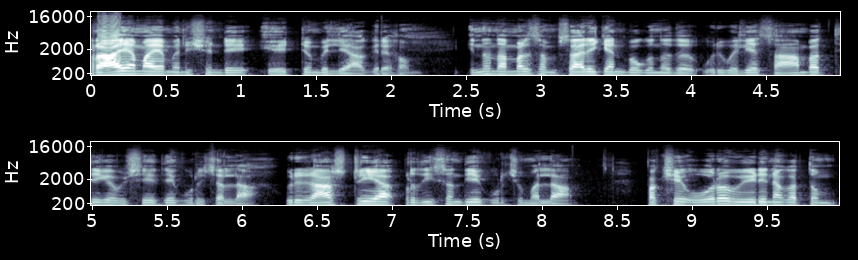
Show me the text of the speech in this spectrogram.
പ്രായമായ മനുഷ്യന്റെ ഏറ്റവും വലിയ ആഗ്രഹം. ഇന്ന് നമ്മൾ സംസാരിക്കാൻ പോകുന്നത് ഒരു വലിയ സാമ്പത്തിക വിഷയത്തെക്കുറിച്ചല്ല ഒരു രാഷ്ട്രീയ പ്രതിസന്ധിയെക്കുറിച്ചുമല്ല. പക്ഷേ ഓരോ വീടിനകത്തും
